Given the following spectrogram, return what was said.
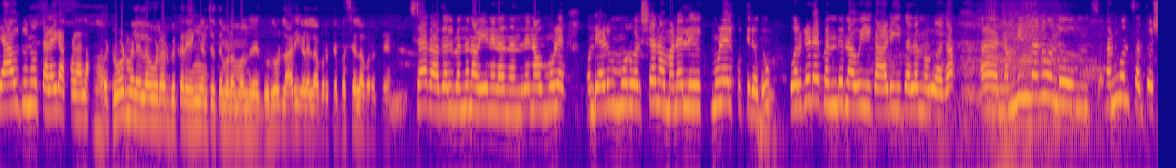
ಯಾವ್ದೂನು ತಲೆಗೆ ಹಾಕೊಳ್ಳಲ್ಲ ಬಟ್ ರೋಡ್ ಮೇಲೆ ಎಲ್ಲ ಓಡಾಡ್ಬೇಕಾದ್ರೆ ಹೆಂಗ್ ಅನ್ಸುತ್ತೆ ಮೇಡಮ್ ಅಂದ್ರೆ ದೊಡ್ಡ ದೊಡ್ಡ ಲಾರಿಗಳೆಲ್ಲ ಬರುತ್ತೆ ಬಸ್ ಎಲ್ಲ ಬರುತ್ತೆ. ಸರ್ ಅದ್ರಲ್ಲಿ ಬಂದು ನಾವ್ ಏನ್ ಹೇಳೋದಂದ್ರೆ ನಾವು ಮೂಳೆ ಒಂದ್ ಎರಡು ಮೂರು ವರ್ಷ ನಾವು ಮನೆಯಲ್ಲಿ ಮೂಳೆಯಲ್ಲಿ ಕೂತಿರೋದು. ಹೊರಗಡೆ ಬಂದು ನಾವು ಈ ಗಾಡಿ ಇದೆಲ್ಲ ನೋಡುವಾಗ ಆ, ನಮ್ಮಿಂದನೂ ಒಂದು ನಮಗೊಂದು ಸಂತೋಷ.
